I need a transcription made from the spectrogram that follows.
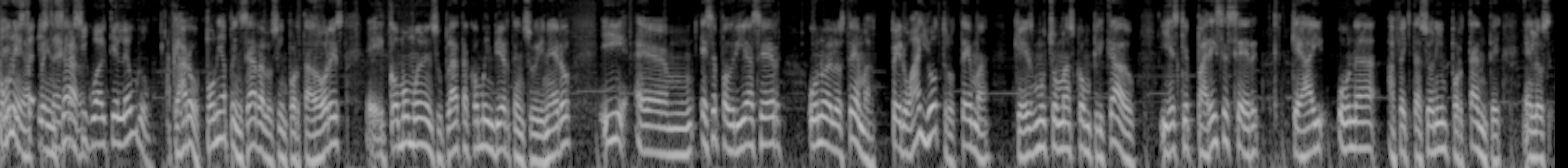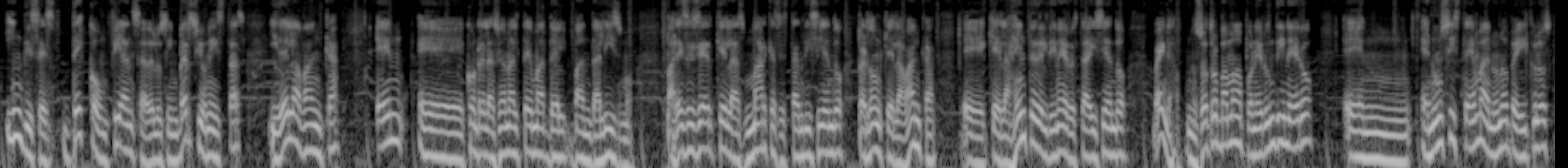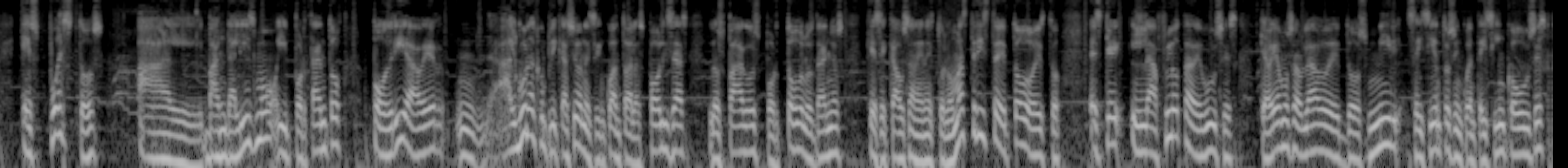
pone a pensar. casi igual que el euro. Claro, pone a pensar a los importadores eh, cómo mueven su plata, cómo invierten su dinero y em, ese podría ser uno de los temas. Pero hay otro tema que es mucho más complicado y es que parece ser que hay una afectación importante en los índices de confianza de los inversionistas y de la banca en eh, con relación al tema del vandalismo. Parece ser que las marcas están diciendo, perdón, que la banca, eh, que la gente del dinero está diciendo, venga, nosotros vamos a poner un dinero en, en un sistema, en unos vehículos expuestos al vandalismo y por tanto podría haber mm, algunas complicaciones en cuanto a las pólizas, los pagos por todos los daños que se causan en esto. Lo más triste de todo esto es que la flota de buses, que habíamos hablado de 2.655 buses,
